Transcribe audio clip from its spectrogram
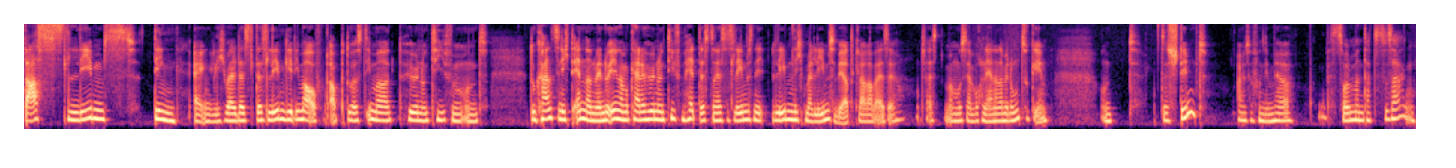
das Lebensding eigentlich, weil das, das Leben geht immer auf und ab. Du hast immer Höhen und Tiefen und du kannst sie nicht ändern. Wenn du irgendwann keine Höhen und Tiefen hättest, dann ist das Leben nicht mehr lebenswert, klarerweise. Das heißt, man muss einfach lernen, damit umzugehen. Und das stimmt. Also von dem her, was soll man dazu sagen?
